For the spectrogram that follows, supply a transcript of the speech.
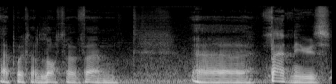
I put a lot of um, uh, bad news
